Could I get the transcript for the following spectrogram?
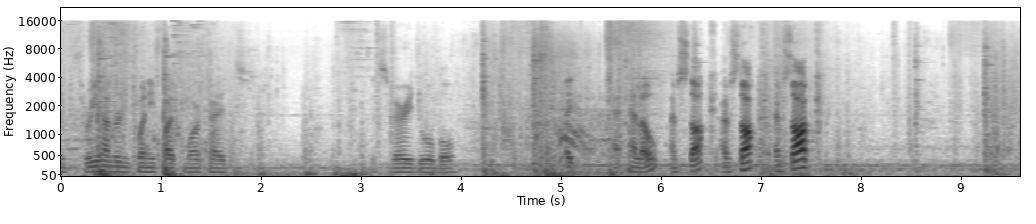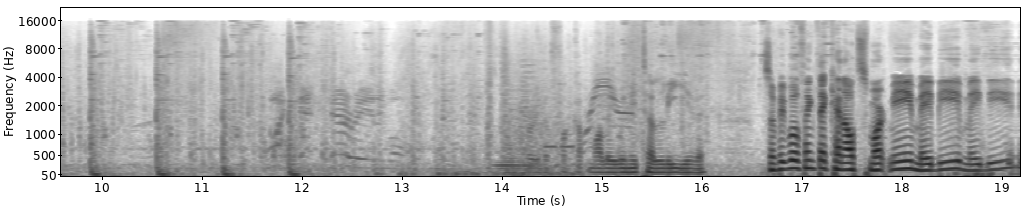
Need 325 Morkite. It's very doable. I, uh, hello? I'm stuck. I'm stuck. I'm stuck. Hurry the fuck up, Molly. We need to leave. Some people think they can outsmart me. Maybe, maybe.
